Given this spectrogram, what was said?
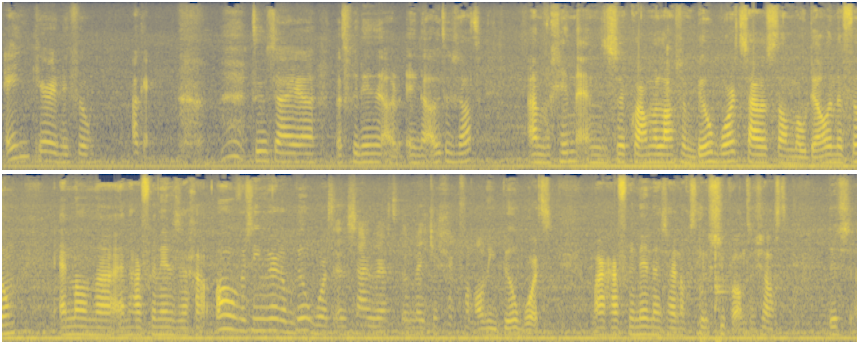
één keer in die film, oké. Toen zij met vriendinnen in de auto zat, aan het begin. En ze kwamen langs een billboard. Zij was dan model in de film. En, dan, en haar vriendinnen zeggen, oh, we zien weer een billboard. En zij werd een beetje gek van al die billboards. Maar haar vriendinnen zijn nog heel super enthousiast. Dus uh,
